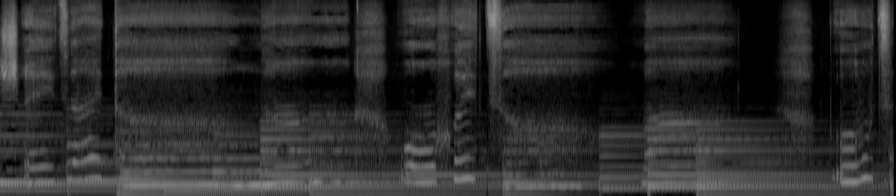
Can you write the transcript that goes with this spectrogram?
谁在等啊我会走吗？不在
